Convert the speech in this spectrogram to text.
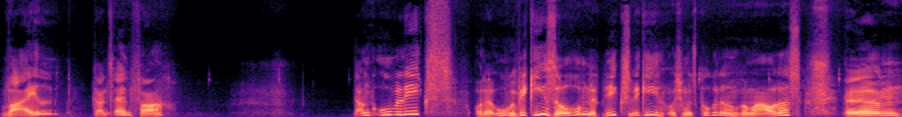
Weil, ganz einfach, dank Uwe Leaks, oder Uwe Wiki, so rum, nicht Leaks, Wiki, oh, ich muss gucken, dann kommen wir auch das, ähm,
